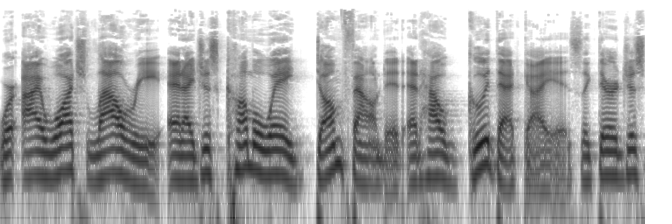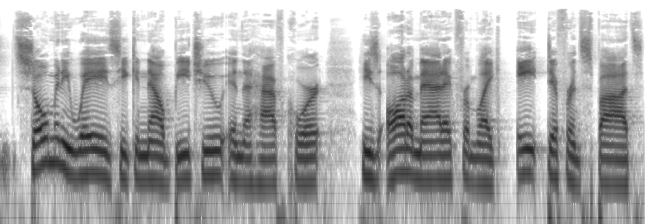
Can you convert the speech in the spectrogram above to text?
where I watch Lauri and I just come away dumbfounded at how good that guy is. Like there are just so many ways he can now beat you in the half court. He's automatic from like eight different spots.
